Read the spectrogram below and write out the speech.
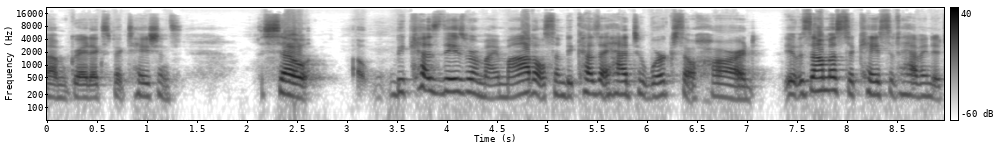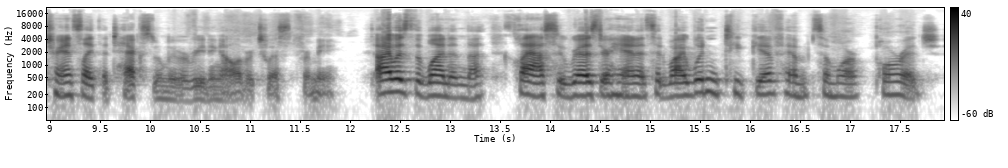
um, Great Expectations. So because these were my models and because I had to work so hard, it was almost a case of having to translate the text when we were reading Oliver Twist for me. I was the one in the class who raised her hand and said, Why wouldn't he give him some more porridge?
